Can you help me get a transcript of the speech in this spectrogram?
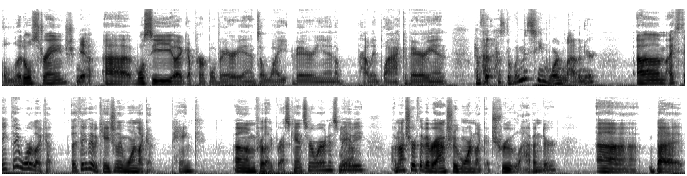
a little strange. Yeah. Uh, we'll see like a purple variant, a white variant, a probably black variant. Have the, has the women's team worn lavender? Um, I think they wore like a. I think they've occasionally worn like a pink, um, for like breast cancer awareness. Maybe Yeah. I'm not sure if they've ever actually worn like a true lavender, uh, but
